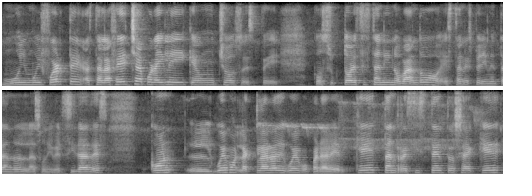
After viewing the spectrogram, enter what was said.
muy, muy fuerte. Hasta la fecha, por ahí leí que muchos este, constructores están innovando, están experimentando en las universidades con el huevo, la clara de huevo, para ver qué tan resistente, o sea, qué,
